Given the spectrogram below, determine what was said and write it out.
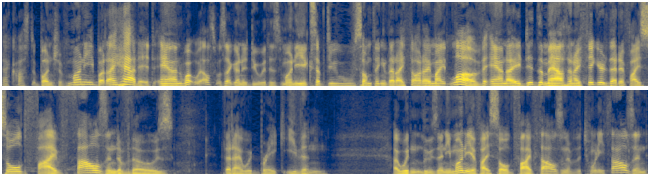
That cost a bunch of money, but I had it. And what else was I going to do with this money except do something that I thought I might love? And I did the math and I figured that if I sold 5,000 of those, that I would break even. I wouldn't lose any money if I sold 5,000 of the 20,000.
